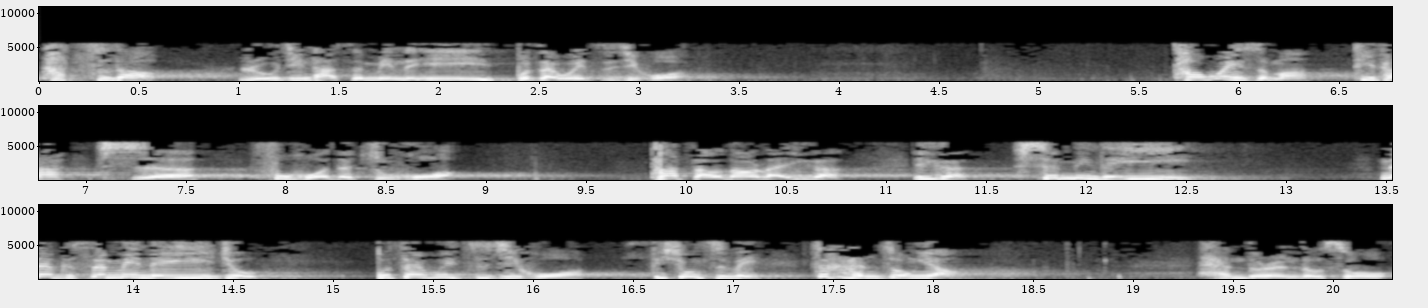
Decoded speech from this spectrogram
他知道，如今他生命的意义不再为自己活，他为什么替他死而复活的主活？他找到了一个一个生命的意义，那个生命的意义就不再为自己活。弟兄姊妹，这个很重要。很多人都说，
